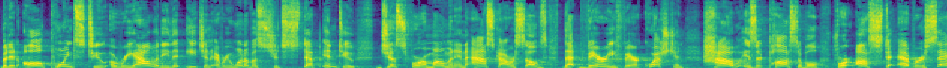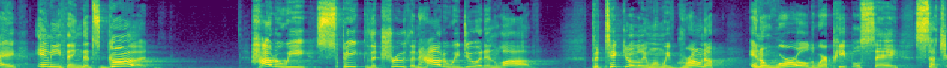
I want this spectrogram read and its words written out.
But it all points to a reality that each and every one of us should step into just for a moment and ask ourselves that very fair question How is it possible for us to ever say anything that's good? How do we speak the truth and how do we do it in love? Particularly when we've grown up in a world where people say such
